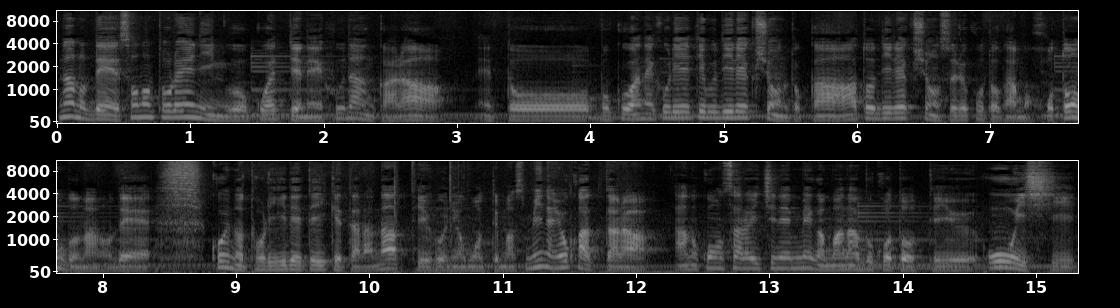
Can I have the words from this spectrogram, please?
なのでそのトレーニングをこうやってね普段からえっと、僕はねクリエイティブディレクションとかアートディレクションすることがもうほとんどなのでこういうのを取り入れていけたらなっていうふうに思ってます。みんなよかったらあのコンサル1年目が学ぶことっていう大石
